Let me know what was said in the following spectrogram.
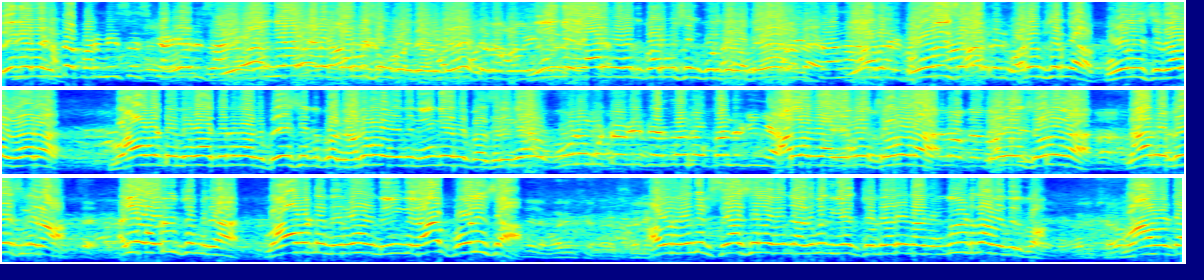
நீங்க எந்த இல்ல. பர்மிஷன்ஸ் கிடையாது சார் நீங்க யாருங்க எனக்கு பர்மிஷன் கொடுக்கறதுக்கு நீங்க எனக்கு பர்மிஷன் கொடுக்கறதுக்கு நீங்க போலீஸ் நிமிஷம்ங்க போலீஸ் வேலை வேற மாவட்ட நிர்வாகத்துக்கு நாங்க பேசிட்டு இருக்கோம். நடுவுல வந்து நீங்க என்ன பேசுறீங்க? ஊனமுற்ற இடத்துல வந்து உட்கார்ந்துருக்கீங்க. அல்லங்க எங்களுக்கு சொல்லல. எங்களுக்கு சொல்லல. நாங்க பேசிக்கிறோம். ஐயா ஒரு நிமிஷம்ங்க மாவட்ட நிர்வாகம் நீங்களா? போலீஸா? அவர் வந்து ஸ்டேஷன்ல வந்து அனுமதி கேட்க சொல்றாரு. நாங்க உங்ககிட்ட தான் வந்திருக்கோம். மாவட்ட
